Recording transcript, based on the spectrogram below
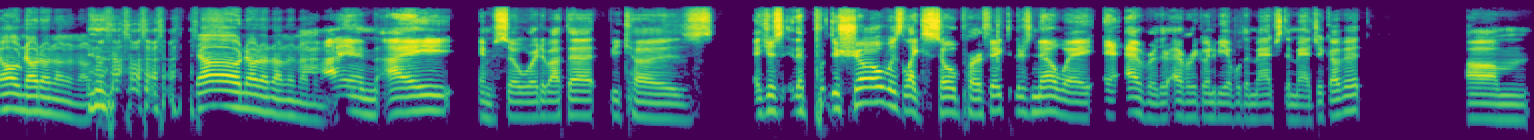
Oh, no, no, no, no, no. no, no, no, no, no, no, no, no. I am, I am so worried about that because it just the, the show was like so perfect. There's no way ever they're ever going to be able to match the magic of it. Um,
